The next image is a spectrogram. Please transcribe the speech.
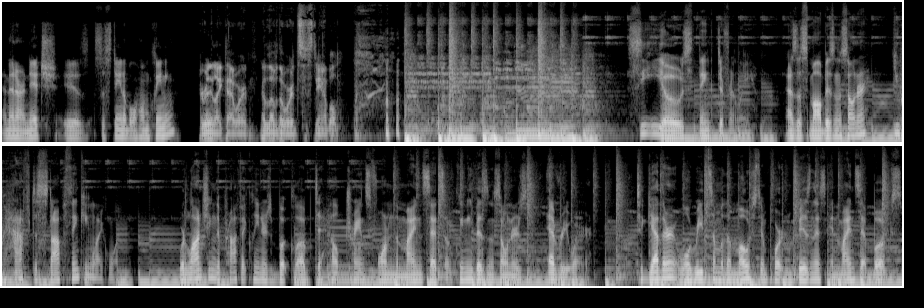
And then our niche is sustainable home cleaning. I really like that word. I love the word sustainable. CEOs think differently. As a small business owner, you have to stop thinking like one. We're launching the Profit Cleaners Book Club to help transform the mindsets of cleaning business owners everywhere. Together, we'll read some of the most important business and mindset books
